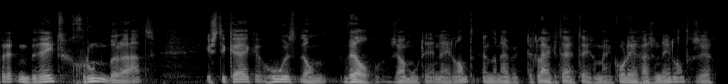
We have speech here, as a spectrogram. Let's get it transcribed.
een breed groen beraad eens te kijken hoe het dan wel zou moeten in Nederland. En dan heb ik tegelijkertijd tegen mijn collega's in Nederland gezegd...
